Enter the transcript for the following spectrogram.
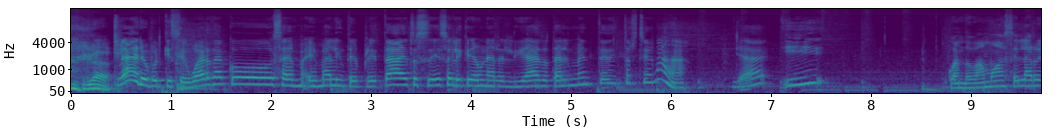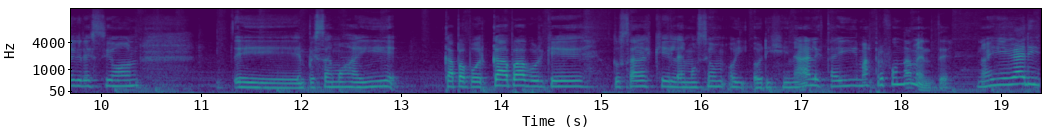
claro. claro, porque se guarda cosas, es, mal interpretada, entonces eso le crea una realidad totalmente distorsionada. ¿Ya? Y cuando vamos a hacer la regresión, eh, empezamos ahí capa por capa, porque tú sabes que la emoción original está ahí más profundamente. No es llegar y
